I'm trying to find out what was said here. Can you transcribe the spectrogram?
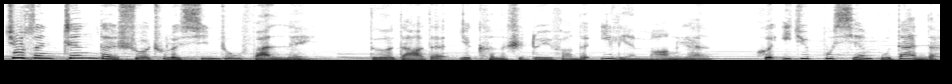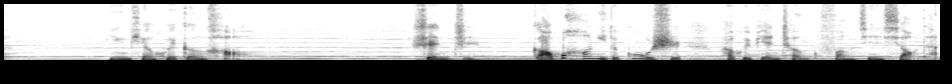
就算真的说出了心中烦累，得到的也可能是对方的一脸茫然和一句不咸不淡的“明天会更好”。甚至，搞不好你的故事还会变成坊间笑谈。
